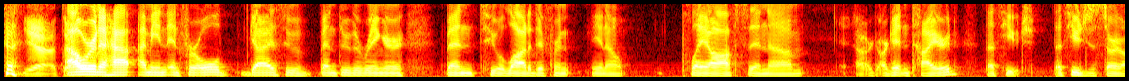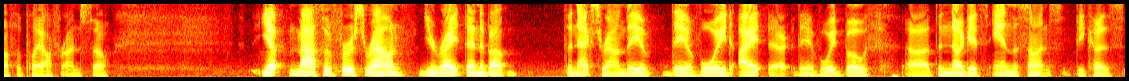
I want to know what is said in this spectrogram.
Yeah, hour and a half. I mean, and for old guys who have been through the ringer, been to a lot of different you know playoffs, and um, are, are getting tired. That's huge. That's huge to start off the playoff run. So, yep, massive first round. You're right. Then about the next round, they they avoid I uh, they avoid both uh, the Nuggets and the Suns because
